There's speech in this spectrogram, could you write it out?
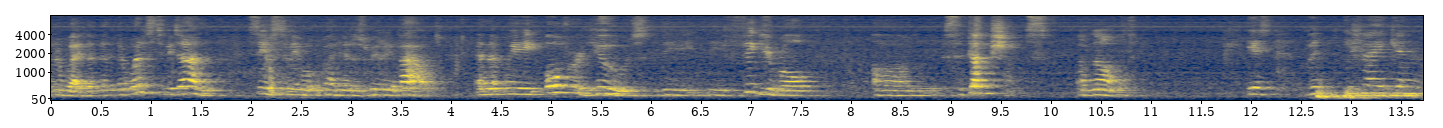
in a way, that, that, that what is to be done seems to me what Whitehead is really about, and that we overuse the, the figural um, seductions of novelty. Yes, but if I can,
